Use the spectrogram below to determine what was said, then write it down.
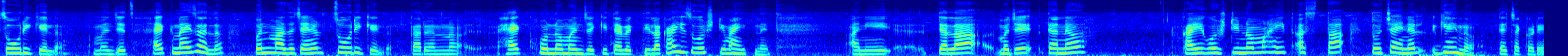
चोरी केलं म्हणजेच हॅक नाही झालं पण माझं चॅनल चोरी केलं. कारण हॅक होणं म्हणजे की त्या व्यक्तीला काहीच गोष्टी माहीत नाहीत. आणि त्याला म्हणजे त्यानं काही गोष्टी न माहीत असता तो चॅनल घेणं त्याच्याकडे.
